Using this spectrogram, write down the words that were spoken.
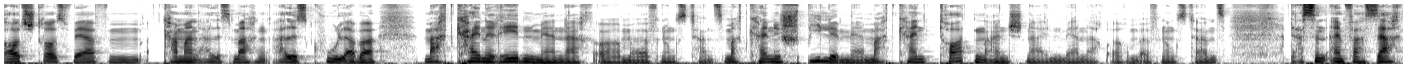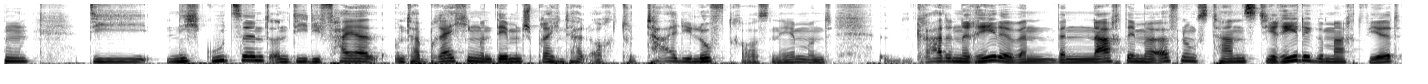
Brautstrauß werfen, kann man alles machen, alles cool, aber macht keine Reden mehr nach eurem Eröffnungstanz, macht keine Spiele mehr, macht kein Tortenanschneiden mehr nach eurem Eröffnungstanz. Das sind einfach Sachen, die nicht gut sind und die die Feier unterbrechen und dementsprechend halt auch total die Luft rausnehmen. Und äh, gerade eine Rede, wenn, wenn nach dem Eröffnungstanz die Rede gemacht wird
